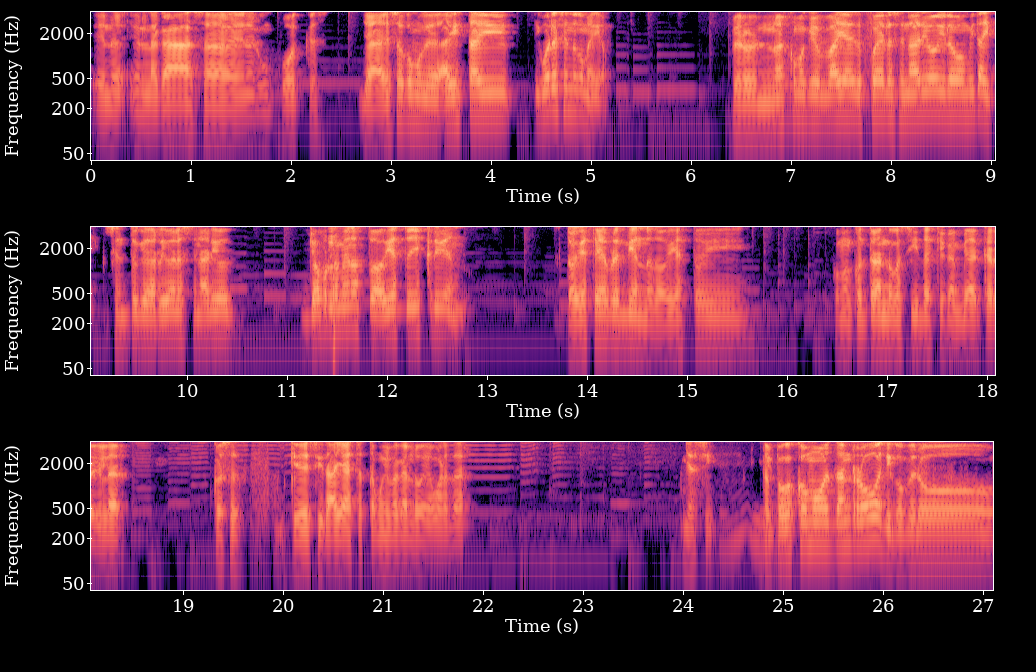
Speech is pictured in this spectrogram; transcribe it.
en, en la casa, en algún podcast. Ya, eso como que ahí está ahí, igual haciendo comedia. Pero no es como que vaya después del escenario y lo vomitáis. Siento que arriba del escenario, yo por lo menos todavía estoy escribiendo. Todavía estoy aprendiendo, todavía estoy como encontrando cositas que cambiar, que arreglar. Cosas que decir, ah, ya, esto está muy bacán, lo voy a guardar. Y así. Mm, y- Tampoco es como tan robótico, pero.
